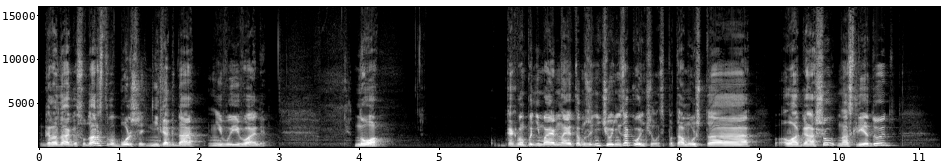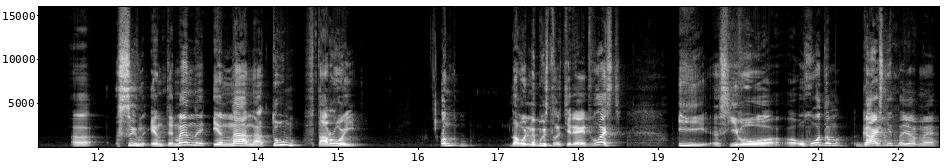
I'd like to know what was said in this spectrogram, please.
города-государства больше никогда не воевали. Но, как мы понимаем, на этом же ничего не закончилось, потому что Лагашу наследует э, сын Энтеменны Энанатум II. Он довольно быстро теряет власть, и с его э, уходом гаснет, наверное,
